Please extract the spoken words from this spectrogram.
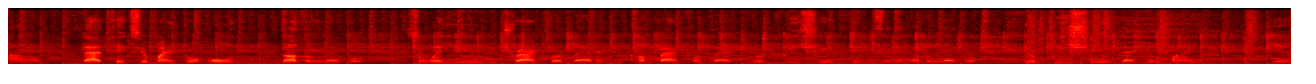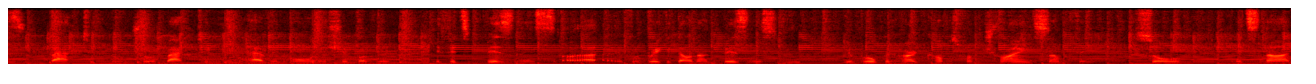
Um, that takes your mind to a whole nother level. So when you retract from that and you come back from that, you appreciate things in another level. You appreciate that your mind is back to neutral, back to you having ownership of it. If it's business, uh, if we break it down on business, you your broken heart comes from trying something. So it's not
